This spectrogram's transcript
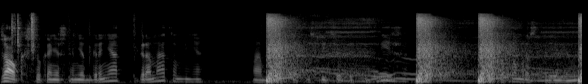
Жалко, что, конечно, нет гранат, гранат у меня. Надо будет опустить все-таки ближе, а потом расстреливать.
